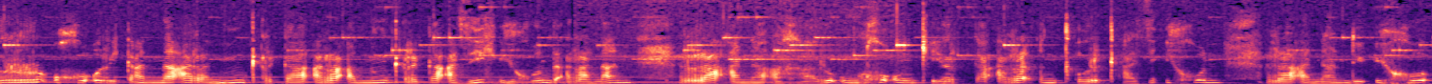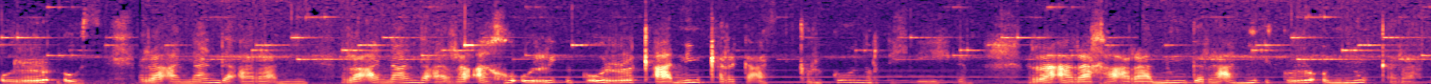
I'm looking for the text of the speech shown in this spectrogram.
Ru'uhu urikana aranin karaka ara anun karaka azih ihund aranan ra ana aha. Ru'un ho'un kirka ara angkur kasi ihun ra anandi iho urus. Ra ananda arani ra ananda ara ahu uri kur kaning karaka kurkunur tihdihtem ra araha ara nungkara ani ikuru nungkara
